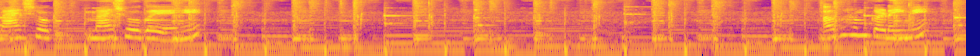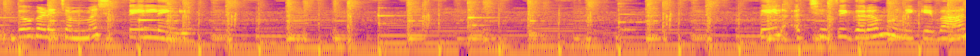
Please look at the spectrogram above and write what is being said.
मैश हो मैश हो गए हैं। अब हम कढ़ाई में दो बड़े चम्मच तेल लेंगे। तेल अच्छे से गर्म होने के बाद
